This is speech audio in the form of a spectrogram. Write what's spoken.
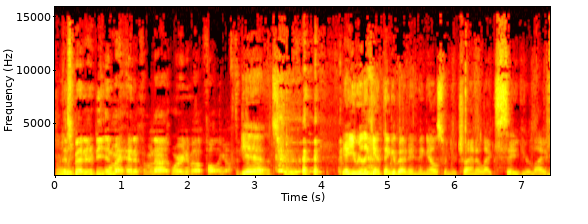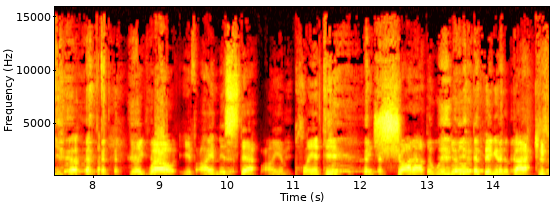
Really? it's better to be in my head if I'm not worried about falling off the. yeah that's true yeah you really can't think about anything else when you're trying to like save your life Yeah. you're like wow if i misstep i am planted and shot out the window at the thing in the back just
